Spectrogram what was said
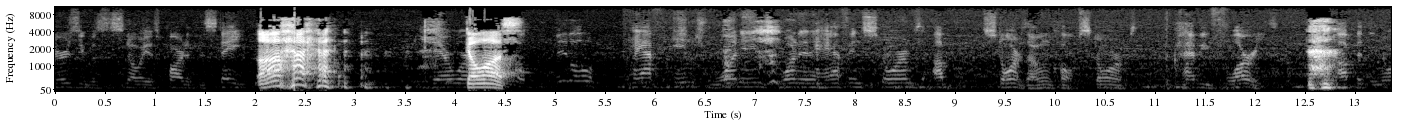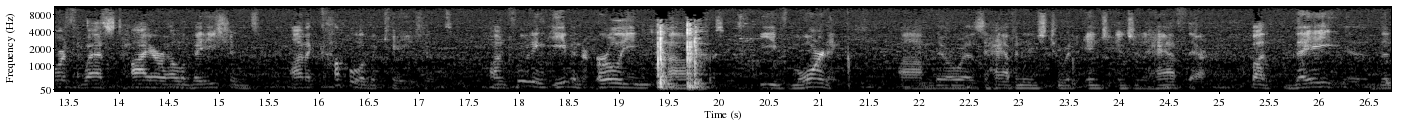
Jersey was the snowiest part of the state. Ah, Go us. Middle half inch, one inch, one and a half inch storms up storms. I won't call them storms. Heavy flurries up in the northwest, higher elevations on a couple of occasions, including even early uh, Christmas Eve morning. Um, there was half an inch to an inch, inch and a half there. But they, the,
